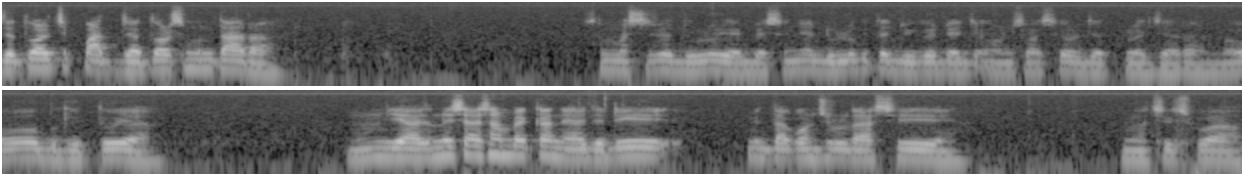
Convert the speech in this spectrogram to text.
jadwal cepat jadwal sementara. Sama siswa dulu ya biasanya dulu kita juga diajak on sosial jadwal pelajaran. Oh begitu ya? Hmm, ya ini saya sampaikan ya jadi minta konsultasi dengan siswa.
